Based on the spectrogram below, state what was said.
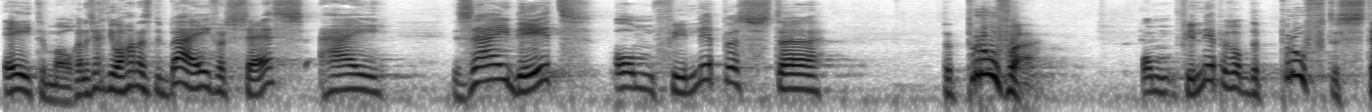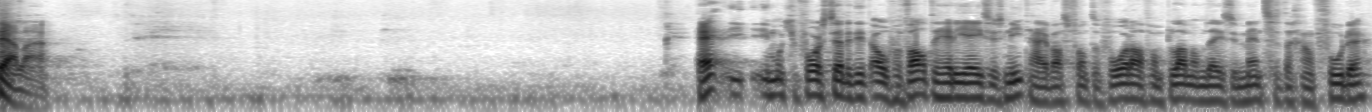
eten mogen? En dan zegt Johannes erbij, vers 6, hij zei dit om Filippus te beproeven. Om Filippus op de proef te stellen. je, moet je voorstellen, dit overvalt de Heer Jezus niet. Hij was van tevoren al van plan om deze mensen te gaan voeden.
